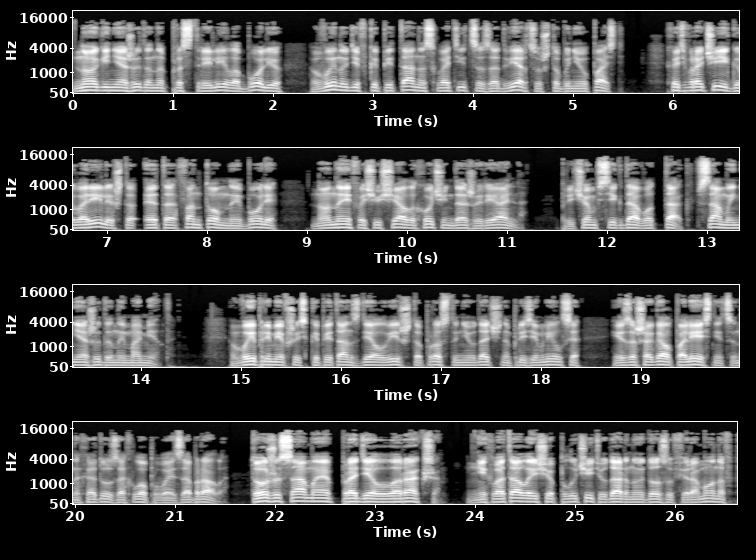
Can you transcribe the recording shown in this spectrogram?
Ноги неожиданно прострелило болью, вынудив капитана схватиться за дверцу, чтобы не упасть. Хоть врачи и говорили, что это фантомные боли, но Нейф ощущал их очень даже реально. Причем всегда вот так, в самый неожиданный момент. Выпрямившись, капитан сделал вид, что просто неудачно приземлился и зашагал по лестнице, на ходу захлопывая забрало. То же самое проделала Ракша. Не хватало еще получить ударную дозу феромонов,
